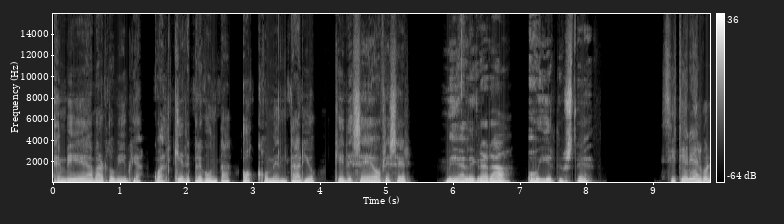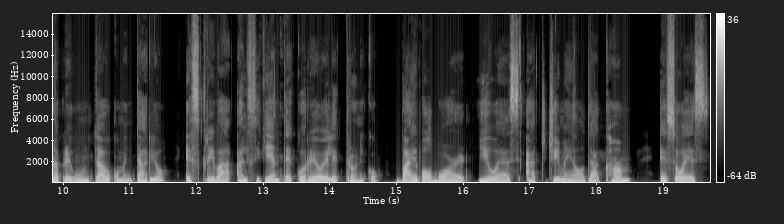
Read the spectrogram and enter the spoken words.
Envíe a Bardo Biblia cualquier pregunta o comentario que desee ofrecer. Me alegrará oír de usted. Si tiene alguna pregunta o comentario, escriba al siguiente correo electrónico biblebardus@gmail.com. Eso es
